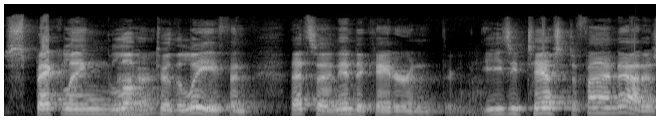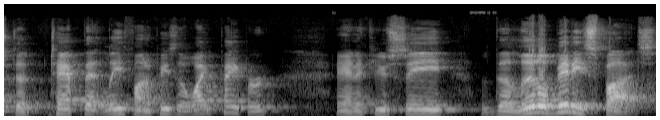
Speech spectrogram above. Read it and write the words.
speckling look Uh-huh. to the leaf, and that's an indicator. And the easy test to find out is to tap that leaf on a piece of white paper. And if you see the little bitty spots,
